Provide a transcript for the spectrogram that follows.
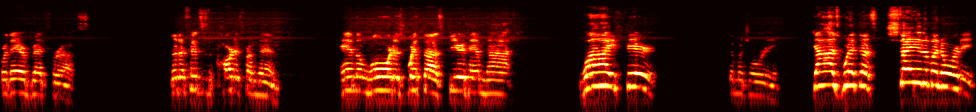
for they are bread for us. Their defense is departed from them, and the Lord is with us. Fear them not. Why fear the majority? God's with us. Stay in the minority.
